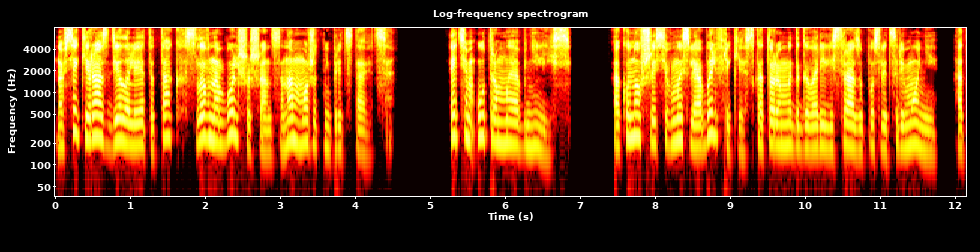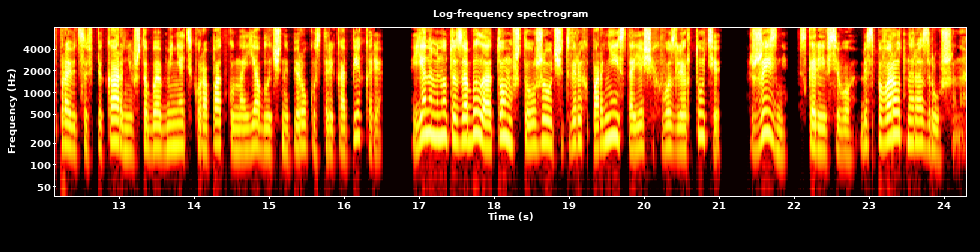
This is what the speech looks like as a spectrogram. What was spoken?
но всякий раз делали это так, словно больше шанса нам может не представиться. Этим утром мы обнялись. Окунувшись в мысли об Эльфрике, с которым мы договорились сразу после церемонии отправиться в пекарню, чтобы обменять куропатку на яблочный пирог у старика-пекаря, я на минуту забыла о том, что уже у четверых парней, стоящих возле ртути, жизнь, скорее всего, бесповоротно разрушена.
